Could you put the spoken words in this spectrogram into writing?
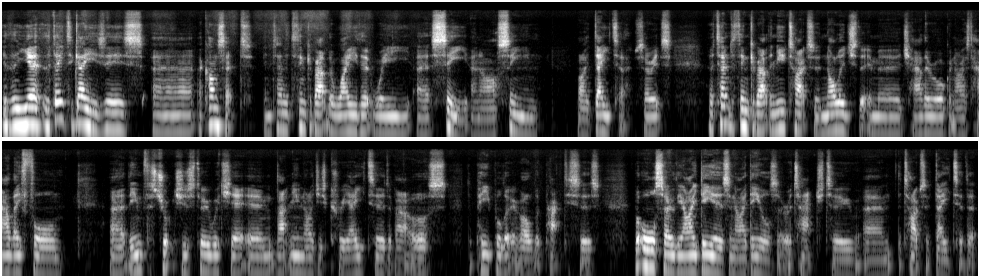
The, uh, the data gaze is uh, a concept intended to think about the way that we uh, see and are seen by data. So it's an attempt to think about the new types of knowledge that emerge, how they're organised, how they form, uh, the infrastructures through which it, um, that new knowledge is created about us, the people that are involved, the practices, but also the ideas and ideals that are attached to um, the types of data that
